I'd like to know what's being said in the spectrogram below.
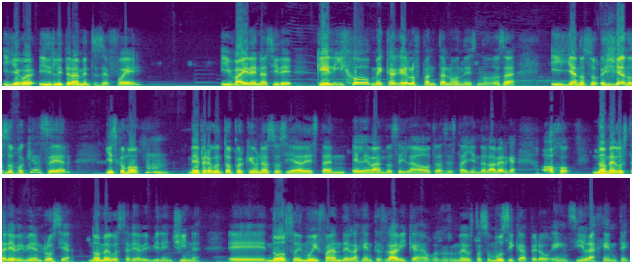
Y llegó, y literalmente se fue. Y Biden así de, ¿qué dijo? Me cagué los pantalones, ¿no? O sea, y ya no, ya no supo qué hacer. Y es como, hmm, me pregunto por qué una sociedad está elevándose y la otra se está yendo a la verga. Ojo, no me gustaría vivir en Rusia, no me gustaría vivir en China. Eh, no soy muy fan de la gente eslávica, pues, me gusta su música, pero en sí la gente.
